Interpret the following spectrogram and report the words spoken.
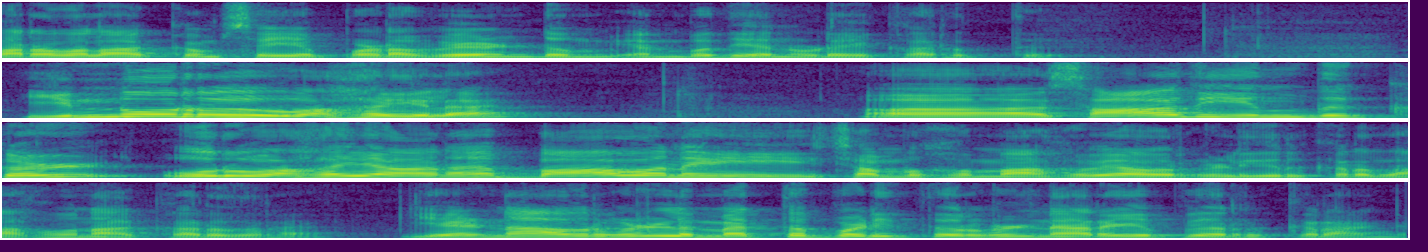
பரவலாக்கம் செய்யப்பட வேண்டும் என்பது என்னுடைய கருத்து. இன்னொரு வகையில் சாதி இந்துக்கள் ஒரு வகையான பாவனை சமூகமாகவே அவர்கள் இருக்கிறதாகவும் நான் கருதுகிறேன் ஏன்னா அவர்களில் மெத்த படித்தவர்கள் நிறைய பேர் இருக்கிறாங்க.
